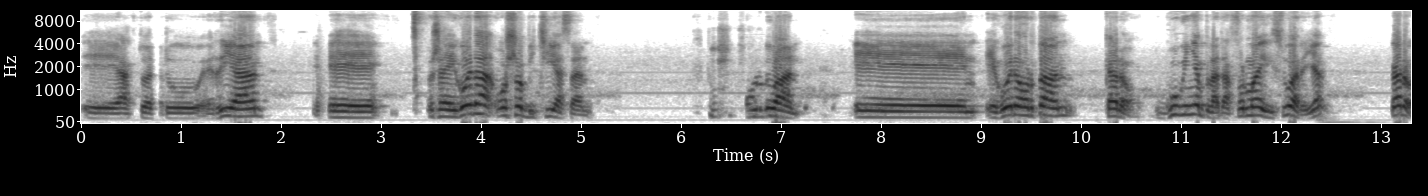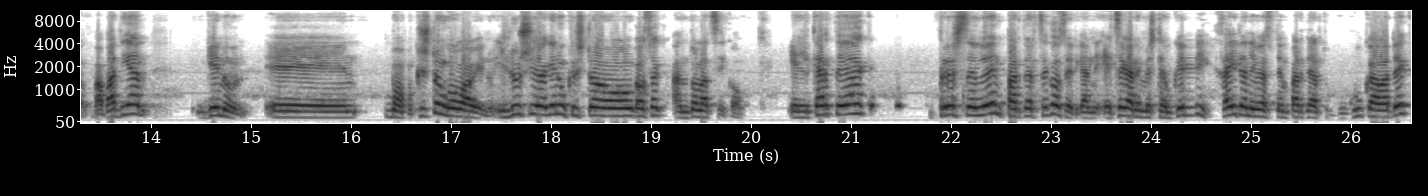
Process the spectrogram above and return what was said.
e, aktuatu herrian, e, Osea, egoera oso bitxia zen. Orduan, e, egoera hortan, karo, gu ginen plataforma izuare, ja? Karo, bapatian, genuen, e, bon, kriston gogoa genuen, ilusioa genuen kriston gauzak antolatzeko. Elkarteak prest parte hartzeko, zer, gan, etzegaren beste aukerik, jaitan ebazten parte hartu kukuka batek,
